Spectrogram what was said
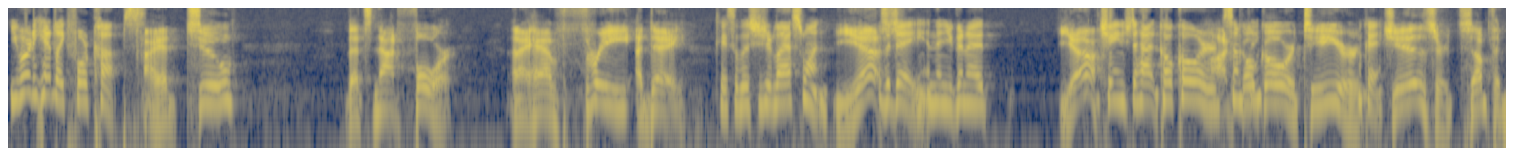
You've already had like four cups. I had two. That's not four, and I have three a day. Okay, so this is your last one Yes. for the day, and then you're gonna Yeah. change to hot cocoa or Hot something? cocoa or tea or Okay. jizz or something.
